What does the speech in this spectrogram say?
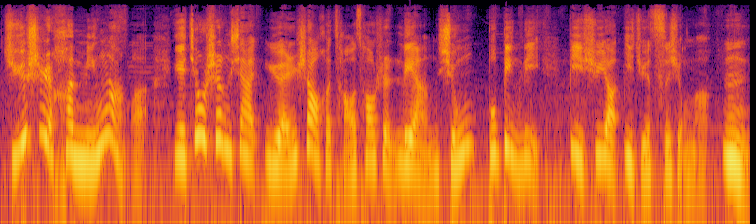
局势很明朗了，也就剩下袁绍和曹操是两雄不并立，必须要一决雌雄了。嗯，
